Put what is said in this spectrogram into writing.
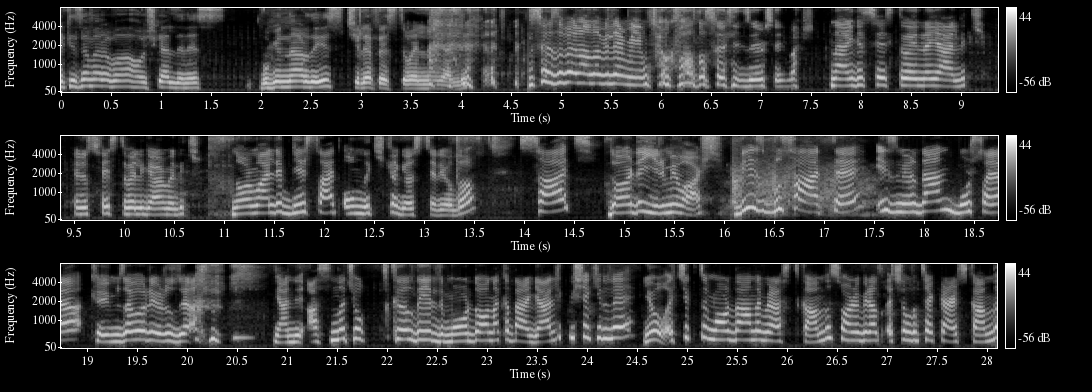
Herkese merhaba, hoş geldiniz. Bugün neredeyiz? Çile Festivali'ne geldik. Bu sözü ben alabilir miyim? Çok fazla söyleyeceğim şey var. Nergis Festivali'ne geldik. Henüz festivali görmedik. Normalde 1 saat 10 dakika gösteriyordu. Saat 4'e 20 var. Biz bu saatte İzmir'den Bursa'ya köyümüze varıyoruz ya. yani aslında çok tıkalı değildim. Orada ona kadar geldik bir şekilde. Yol açıktı. Oradan da biraz tıkandı. Sonra biraz açıldı tekrar tıkandı.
